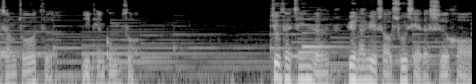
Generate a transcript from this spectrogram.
张桌子、一天工作。就在今人越来越少书写的时候，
